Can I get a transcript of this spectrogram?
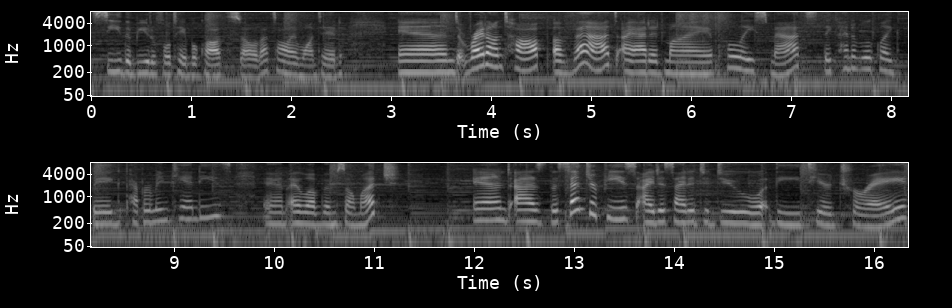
see the beautiful tablecloth so that's all I wanted and right on top of that I added my placemats they kind of look like big peppermint candies and I love them so much and as the centerpiece I decided to do the tiered tray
